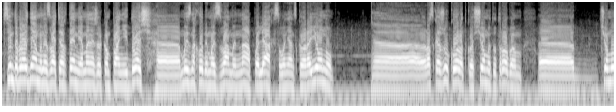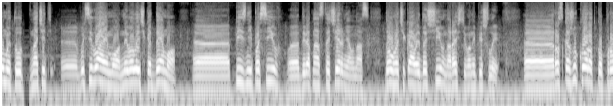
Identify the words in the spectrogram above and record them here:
Всім доброго дня, мене звати Артем, я менеджер компанії Дощ. Е, Ми знаходимося з вами на полях Солонянського району. Е, Розкажу коротко, що ми тут робимо, е, чому ми тут. Значить, е, висіваємо невеличке демо. е, Пізній посів, е, 19 червня у нас. Довго чекали дощів, нарешті вони пішли. Е, Розкажу коротко про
